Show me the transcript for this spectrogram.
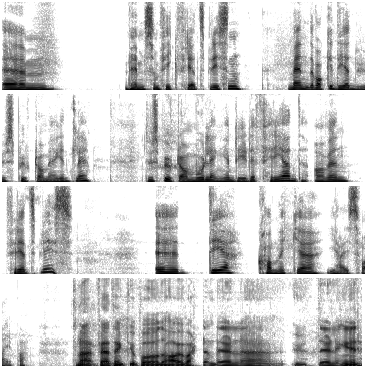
Um, hvem som fikk fredsprisen. Men det var ikke det du spurte om, egentlig. Du spurte om hvor lenge blir det fred av en fredspris. Eh, det kan ikke jeg svare på. Nei, for jeg tenker jo på Det har jo vært en del eh, utdelinger.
